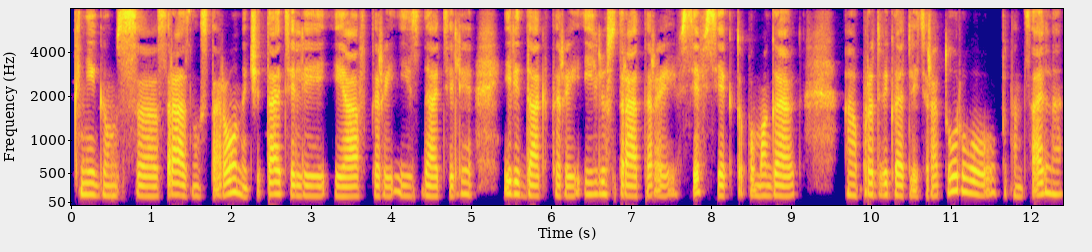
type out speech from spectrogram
книгам с, с разных сторон, и читатели, и авторы, и издатели, и редакторы, и иллюстраторы, и все-все, кто помогают а, продвигать литературу потенциально,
